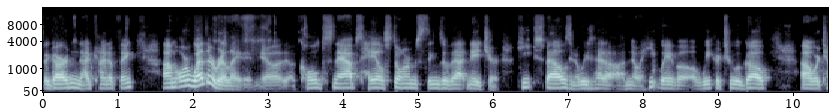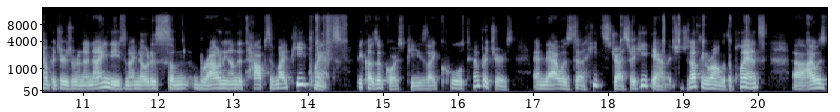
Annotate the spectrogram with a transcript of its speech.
the garden, that kind of thing, um, or weather related, you know, cold snaps, hailstorms, things of that nature, heat spells. You know, we just had a, you know, a heat wave a, a week or two ago uh, where temperatures were in the 90s and I noticed some browning on the tops of my pea plants because of course peas like cool temperatures and that was the heat stress or heat damage. There's nothing wrong with the plants. Uh, I was,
